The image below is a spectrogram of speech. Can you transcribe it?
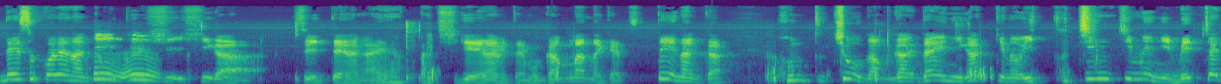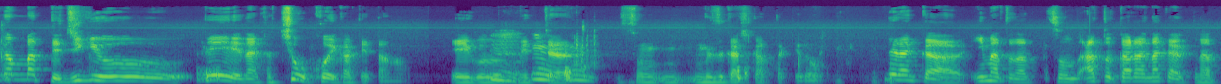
でそこでなんか僕、うんうん。火火がついてなんかやっぱちげえなみたいな。もう頑張んなきゃっつってなんかほんと超がんが第2学期の1日目にめっちゃ頑張って授業でなんか超声かけたの英語めっちゃ、その難しかったけど。でなんか今となその後から仲良くなっ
